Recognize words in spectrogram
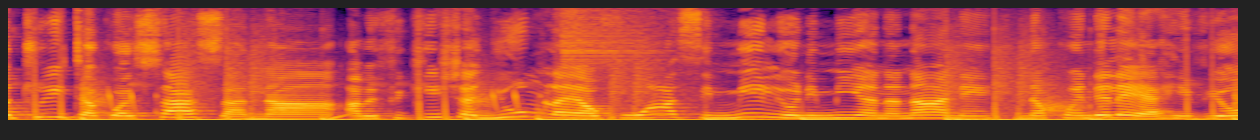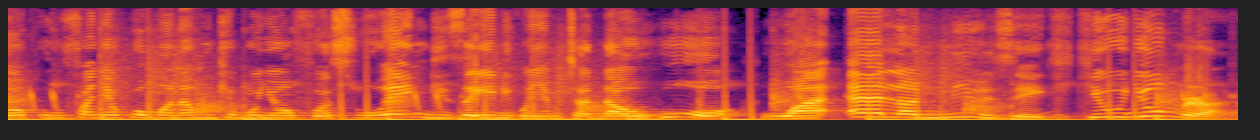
wa Twitter kwa sasa na amefikisha jumla ya wafuasi milioni mia na nane na kuendelea, hivyo kumfanya kuwa mwanamke mwenye wafuasi wengi zaidi kwenye mtandao huo wa Elon Music. Kiujumla,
